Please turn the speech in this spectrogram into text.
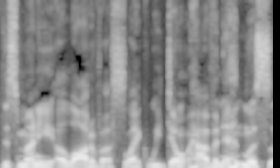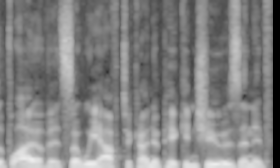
this money a lot of us like we don't have an endless supply of it. So we have to kind of pick and choose. And if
